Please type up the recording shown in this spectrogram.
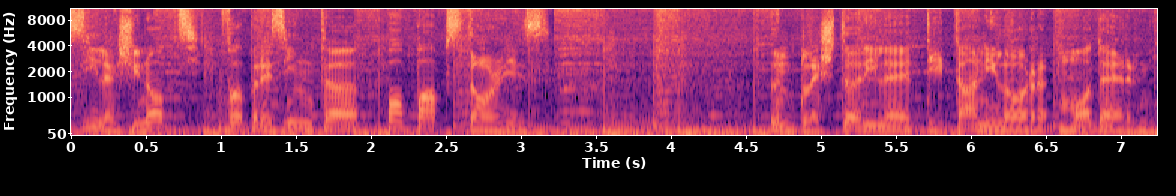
Zile și nopți vă prezintă Pop-Up Stories. Încleștările titanilor moderni.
